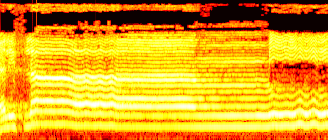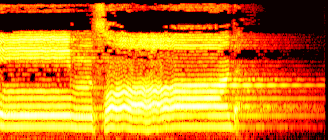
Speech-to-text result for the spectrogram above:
ألف لام ميم صاد.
